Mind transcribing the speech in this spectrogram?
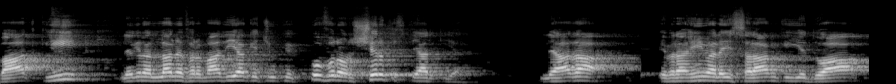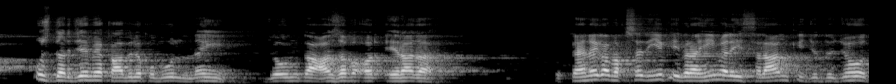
بات کی، لیکن اللہ نے فرما دیا کہ چونکہ کفر اور شرک اختیار کیا ہے، لہذا ابراہیم علیہ السلام کی یہ دعا اس درجے میں قابل قبول نہیں جو ان کا عزم اور ارادہ ہے۔ تو کہنے کا مقصد یہ کہ ابراہیم علیہ السلام کی جد وجہد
